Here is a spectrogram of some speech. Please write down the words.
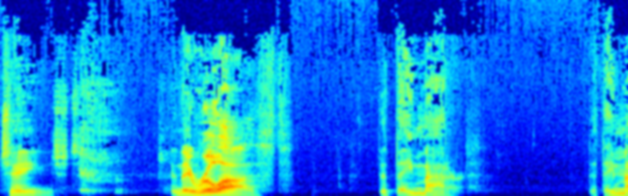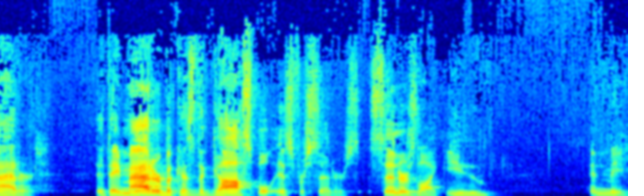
changed. And they realized that they mattered. That they mattered. That they matter because the gospel is for sinners. Sinners like you and me.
